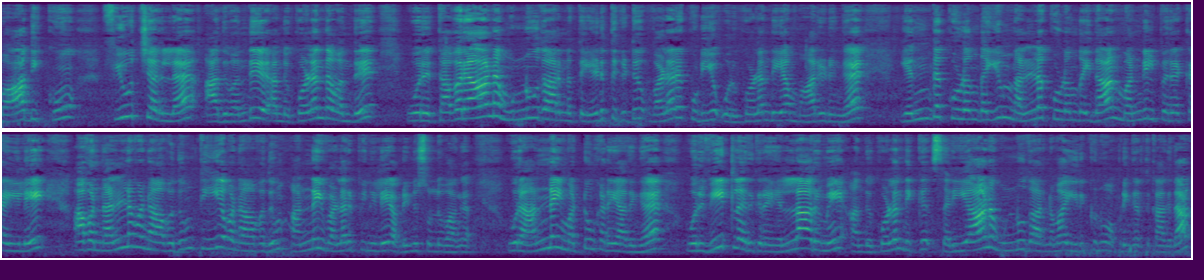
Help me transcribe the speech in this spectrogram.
பாதிக்கும். ஃப்யூச்சரில் அது வந்து அந்த குழந்தை வந்து ஒரு தவறான முன்னுதாரணத்தை எடுத்துக்கிட்டு வளரக்கூடிய ஒரு குழந்தையா மாறிடுங்க. எந்த குழந்தையும் நல்ல குழந்தை தான் மண்ணில் பிறக்கையிலே. அவன் நல்லவனாவதும் தீயவனாவதும் அன்னை வளர்ப்பினிலே அப்படின்னு சொல்லுவாங்க. ஒரு அன்னை மட்டும் கிடையாதுங்க. ஒரு வீட்டில் இருக்கிற எல்லாருமே அந்த குழந்தைக்கு சரியான முன்னுதாரணமா இருக்கணும் அப்படிங்கிறதுக்காக தான்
